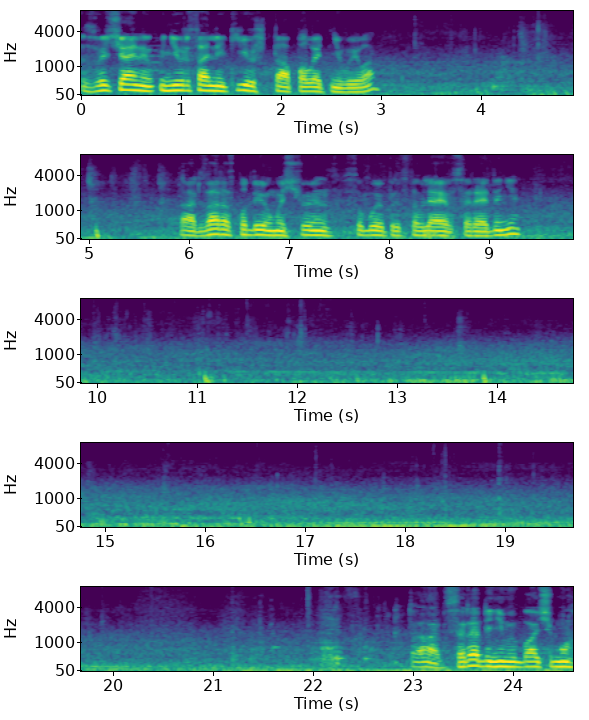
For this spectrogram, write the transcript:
звичайний універсальний ківш та палетні вила. Так, зараз подивимося, що він собою представляє всередині. Так, всередині ми бачимо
